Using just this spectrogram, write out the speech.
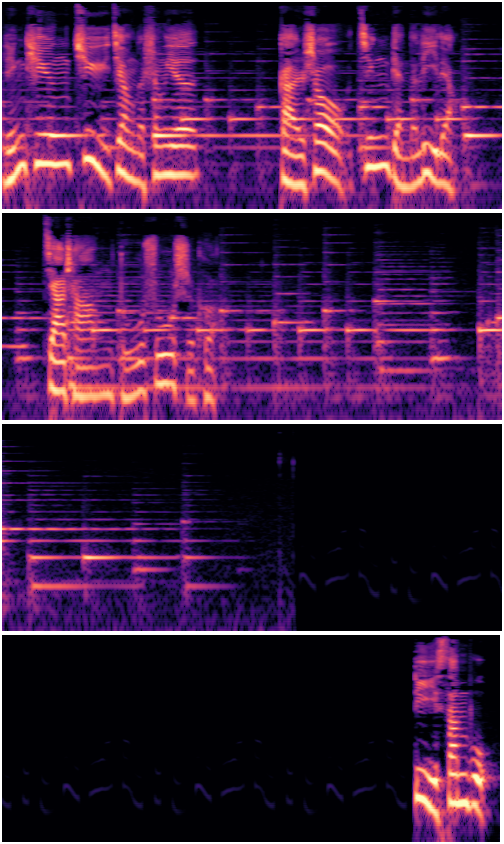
聆听巨匠的声音，感受经典的力量，加长读书时刻。第三部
